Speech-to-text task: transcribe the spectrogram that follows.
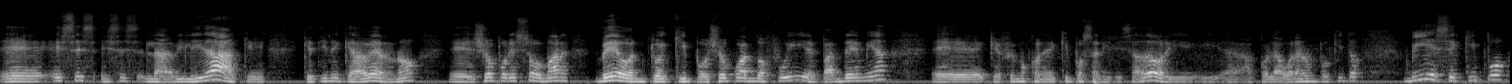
Eh, esa, es, esa es la habilidad que, que tiene que haber, ¿no? Eh, yo por eso, Omar, veo en tu equipo, yo cuando fui en pandemia, eh, que fuimos con el equipo sanitizador y, y a, a colaborar un poquito, vi ese equipo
